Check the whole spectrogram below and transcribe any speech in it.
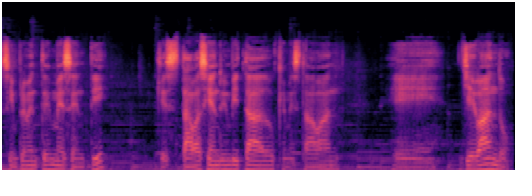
simplemente me sentí que estaba siendo invitado, que me estaban eh, llevando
